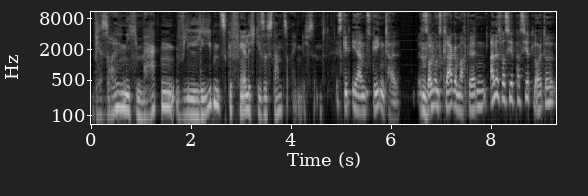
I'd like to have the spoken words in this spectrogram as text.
Wir sollen nicht merken, wie lebensgefährlich diese Stunts eigentlich sind. Es geht eher ums Gegenteil. Es mhm. soll uns klar gemacht werden, alles, was hier passiert, Leute,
